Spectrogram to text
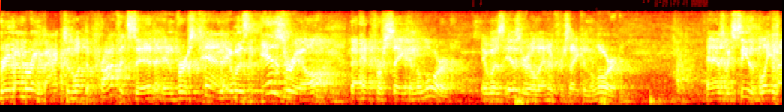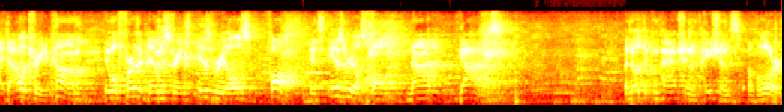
Remembering back to what the prophet said in verse 10, it was Israel that had forsaken the Lord. It was Israel that had forsaken the Lord. And as we see the blatant idolatry to come, it will further demonstrate Israel's fault. It's Israel's fault, not God's. But note the compassion and patience of the Lord.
